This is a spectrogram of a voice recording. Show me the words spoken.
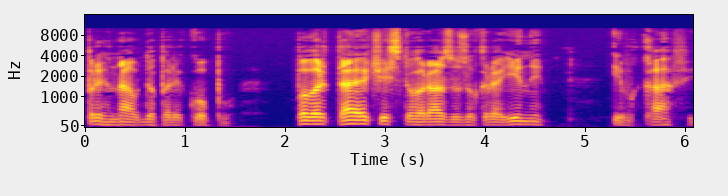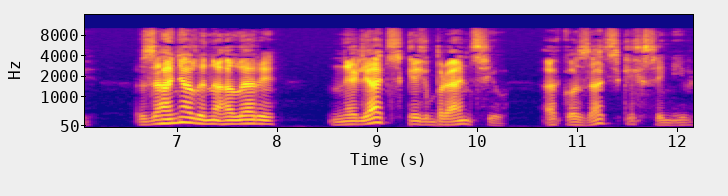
пригнав до перекопу. повертаючись того разу з України і в кафі, заганяли на галери не ляцьких бранців, а козацьких синів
